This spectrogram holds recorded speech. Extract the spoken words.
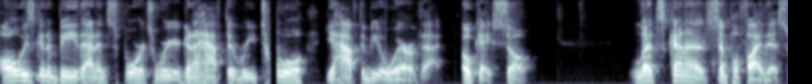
always going to be that in sports where you're going to have to retool. You have to be aware of that. Okay, so let's kind of simplify this.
